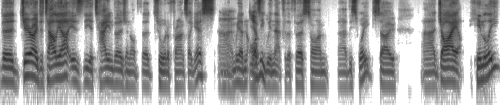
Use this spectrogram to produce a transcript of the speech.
the Giro d'Italia is the Italian version of the Tour de France, I guess, uh, and we had an yep. Aussie win that for the first time uh, this week. So, uh, Jai Hindley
